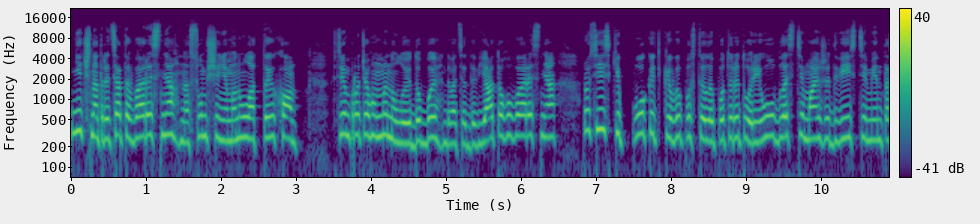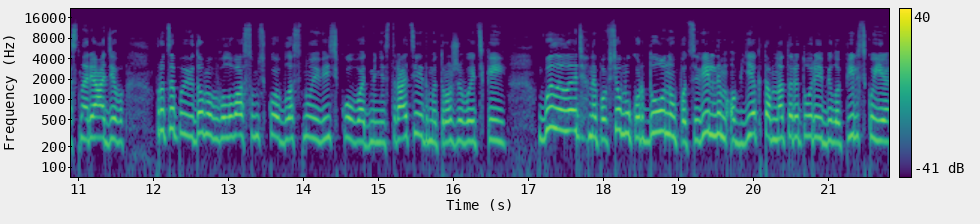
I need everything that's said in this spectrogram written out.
Ніч на 30 вересня на Сумщині минула тихо. Втім, протягом минулої доби, 29 вересня, російські покидьки випустили по території області майже 200 мін та снарядів. Про це повідомив голова Сумської обласної військової адміністрації Дмитро Живицький. Били ледь не по всьому кордону, по цивільним об'єктам на території Білопільської,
